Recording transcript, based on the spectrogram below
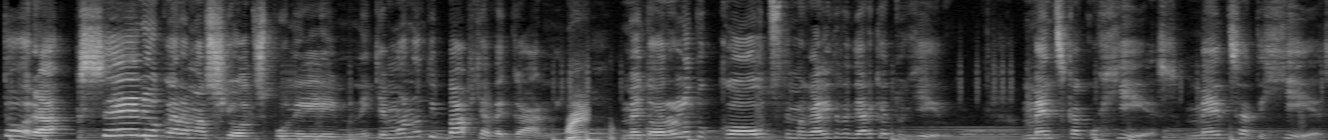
Τώρα, ξέρει ο Καραμασιώτης που είναι η λίμνη και μόνο την πάπια δεν κάνει. Με το ρόλο του coach στη μεγαλύτερη διάρκεια του γύρου. Με τις κακουχίες, με τις ατυχίες,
